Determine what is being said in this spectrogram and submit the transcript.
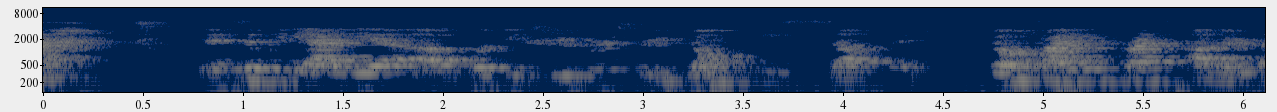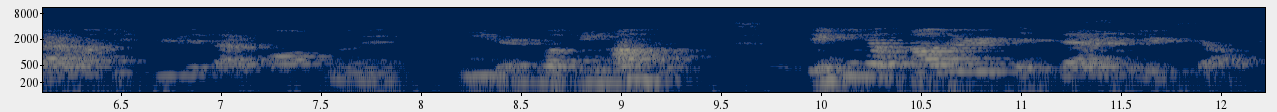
it's simply the idea of Philippians 2, verse 3. Don't try to impress others. I don't want you to do this out of false motives either. But be humble. Thinking of others is better than yourself.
